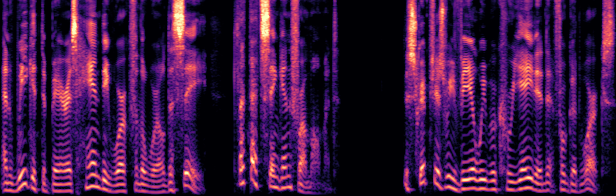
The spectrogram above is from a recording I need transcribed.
and we get to bear His handiwork for the world to see. Let that sink in for a moment. The scriptures reveal we were created for good works,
